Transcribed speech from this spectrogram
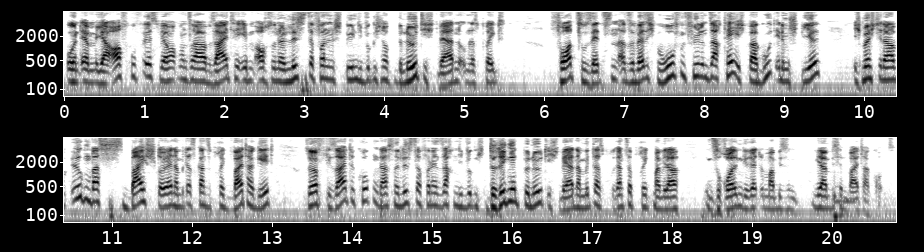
Und ähm, ja, Aufruf ist, wir haben auf unserer Seite eben auch so eine Liste von den Spielen, die wirklich noch benötigt werden, um das Projekt fortzusetzen. Also wer sich berufen fühlt und sagt, hey, ich war gut in dem Spiel, ich möchte da irgendwas beisteuern, damit das ganze Projekt weitergeht, soll auf die Seite gucken, da ist eine Liste von den Sachen, die wirklich dringend benötigt werden, damit das ganze Projekt mal wieder ins Rollen gerät und mal ein bisschen, wieder ein bisschen weiterkommt.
